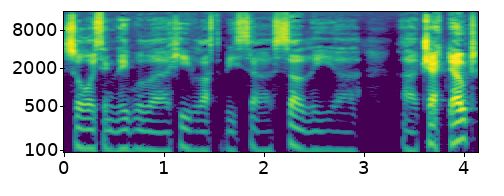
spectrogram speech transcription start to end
So I think they will. Uh, he will have to be th- thoroughly uh, uh, checked out.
